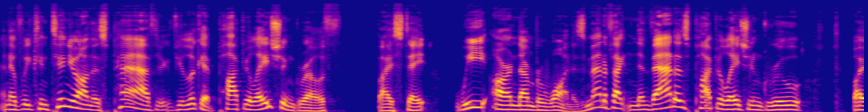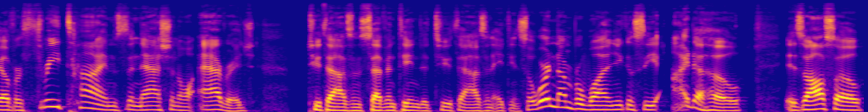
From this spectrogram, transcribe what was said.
And if we continue on this path, if you look at population growth by state, we are number one. As a matter of fact, Nevada's population grew by over three times the national average, 2017 to 2018. So we're number one. You can see Idaho is also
